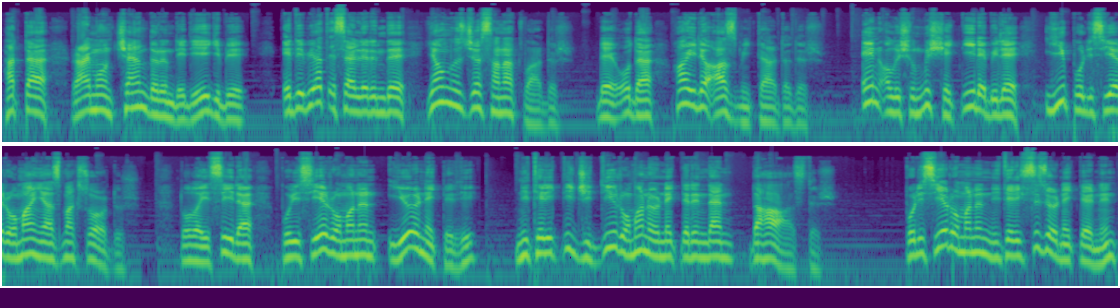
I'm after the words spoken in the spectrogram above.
Hatta Raymond Chandler'ın dediği gibi, edebiyat eserlerinde yalnızca sanat vardır ve o da hayli az miktardadır. En alışılmış şekliyle bile iyi polisiye roman yazmak zordur. Dolayısıyla polisiye romanın iyi örnekleri nitelikli ciddi roman örneklerinden daha azdır. Polisiye romanın niteliksiz örneklerinin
